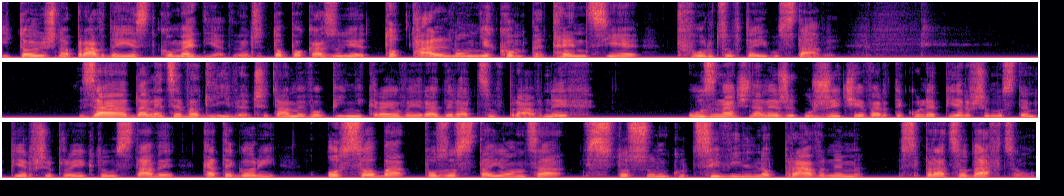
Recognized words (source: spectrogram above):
I to już naprawdę jest komedia. To znaczy, to pokazuje totalną niekompetencję twórców tej ustawy. Za dalece wadliwe, czytamy w opinii Krajowej Rady Radców Prawnych, uznać należy użycie w artykule 1 ustęp 1 projektu ustawy kategorii osoba pozostająca w stosunku cywilnoprawnym z pracodawcą,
